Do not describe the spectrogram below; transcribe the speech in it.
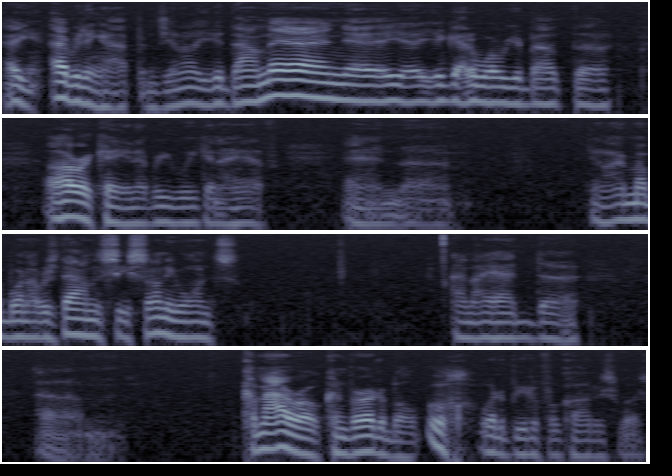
hey, everything happens. You know, you get down there and uh, you, you got to worry about uh, a hurricane every week and a half. And uh, you know, I remember when I was down to see Sonny once and I had uh, um, Camaro convertible. Oh, what a beautiful car this was!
